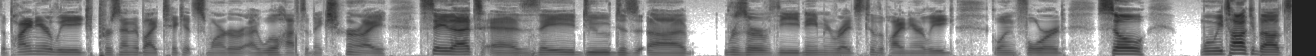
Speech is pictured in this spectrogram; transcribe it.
the Pioneer League presented by Ticket Smarter. I will have to make sure I say that as they do des- uh, reserve the naming rights to the Pioneer League going forward. So when we talk about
